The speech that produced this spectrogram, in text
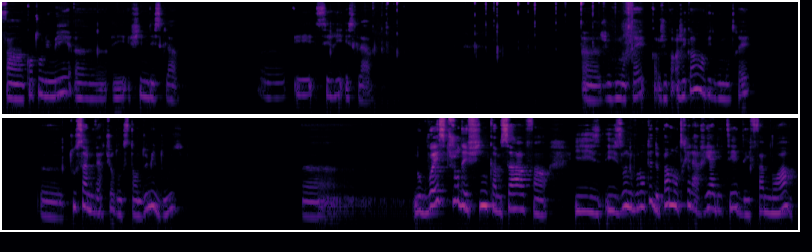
Enfin, quand on lui met euh, films d'esclaves et séries esclaves. je vais vous montrer, j'ai quand même envie de vous montrer tout ça l'ouverture, donc c'était en 2012. Euh, donc vous voyez, c'est toujours des films comme ça. Enfin, ils, ont une volonté de ne pas montrer la réalité des femmes noires.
